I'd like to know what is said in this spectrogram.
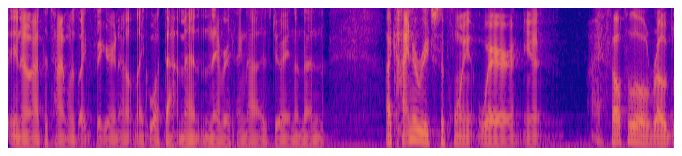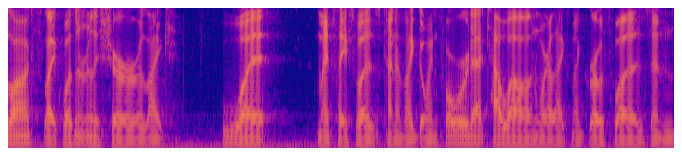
you know at the time was like figuring out like what that meant and everything that I was doing, and then I kind of reached a point where you know I felt a little roadblocks, like wasn't really sure like what my place was kind of like going forward at Towel and where like my growth was. And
